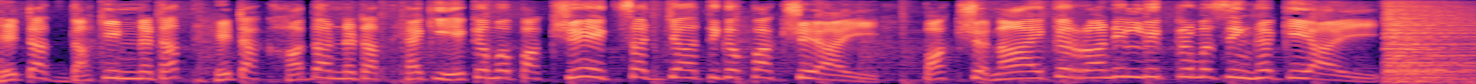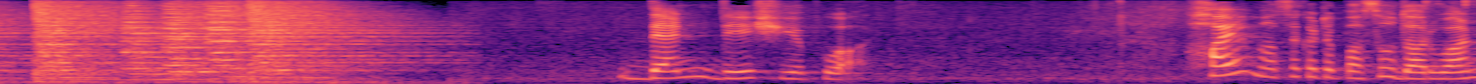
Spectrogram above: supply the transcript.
හෙටත් දකින්නටත් හෙටක් හදන්නටත් හැකි එකම පක්ෂය එක්සත් ජාතික පක්ෂයයි. පක්ෂ නායක රනිල් වික්‍රමසිංහ කියයි. දැන් දේශීය පුවත්. හය මසකට පසු දරුවන්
